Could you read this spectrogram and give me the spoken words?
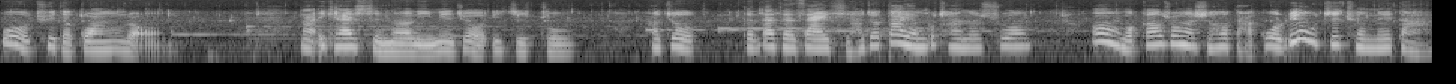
过去的光荣》。那一开始呢，里面就有一只猪，它就跟大家在一起，他就大言不惭的说：“哦，我高中的时候打过六只全垒打。”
